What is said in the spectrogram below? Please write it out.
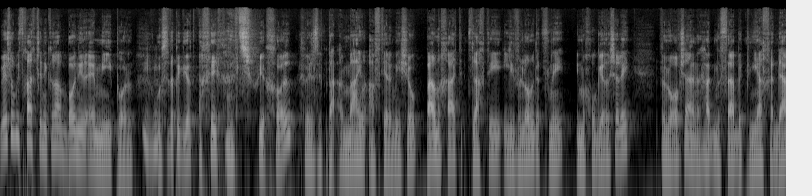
ויש לו משחק שנקרא בוא נראה מי ייפול. הוא עושה את הפדיעות הכי חד שהוא יכול, ואיזה פעמיים עפתי על מישהו. פעם אחת הצלחתי לבלום את עצמי עם החוגר שלי, ומרוב שהנהג נסע בפנייה חדה,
